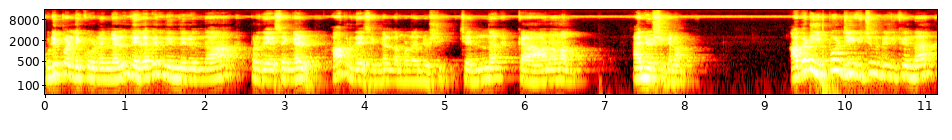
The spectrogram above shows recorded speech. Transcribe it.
കുടിപ്പള്ളിക്കൂടങ്ങൾ നിലവിൽ നിന്നിരുന്ന പ്രദേശങ്ങൾ ആ പ്രദേശങ്ങൾ നമ്മൾ അന്വേഷി ചെന്ന് കാണണം അന്വേഷിക്കണം. അവിടെ ഇപ്പോൾ ജീവിച്ചുകൊണ്ടിരിക്കുന്ന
